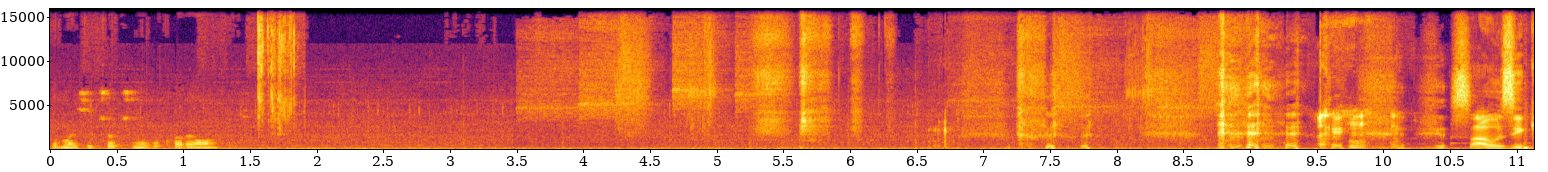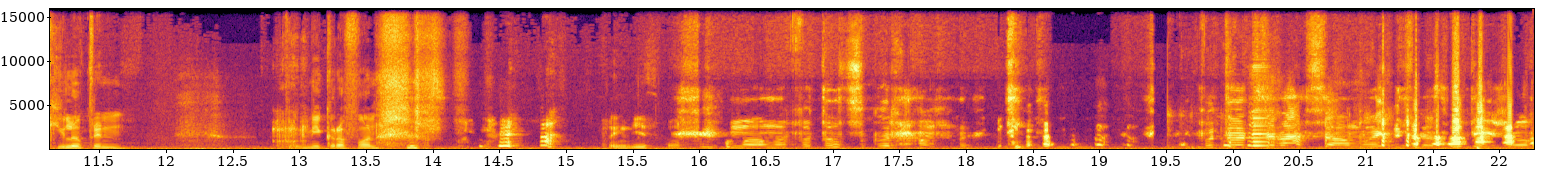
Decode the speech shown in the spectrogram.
Mai zicea cineva care un... Ok. S-a auzit kill prin, prin microfon. Prin disco. Mamă, putu-ți gura, mă. Putu-ți rasa, mă, să să te joc.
